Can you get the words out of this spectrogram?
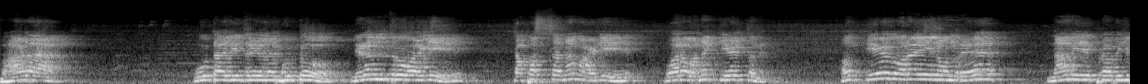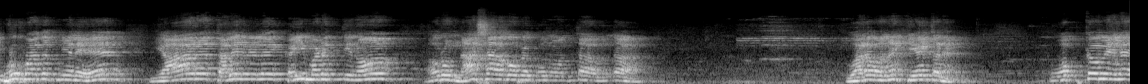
ಬಹಳ ಊಟ ನಿದ್ರೆ ಬಿಟ್ಟು ನಿರಂತರವಾಗಿ ತಪಸ್ಸನ್ನ ಮಾಡಿ ವರವನ್ನ ಕೇಳ್ತಾನೆ. ಅವ್ನು ಕೇಳಿದ ವರ ಏನು ಅಂದರೆ, ನಾನು ಈ ಪ್ರ ಈ ಭೂಭಾಗದ ಮೇಲೆ ಯಾರ ತಲೆ ಮೇಲೆ ಕೈ ಮಡಗ್ತೀನೋ, ಅವರು ನಾಶ ಆಗೋಬೇಕು ಅನ್ನುವಂಥ ಒಂದು ವರವನ್ನ ಕೇಳ್ತಾನೆ. ಒಪ್ಕ ಮೇಲೆ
